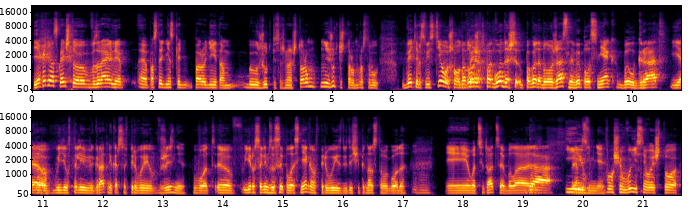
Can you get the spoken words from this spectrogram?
Я хотел сказать, что в Израиле э, последние несколько пару дней там был жуткий совершенно шторм. Ну, не жуткий шторм, просто был ветер свистел, ушел дождь. погода, ш- погода была ужасная, выпал снег, был град. Я Да. видел в Тель-Авиве град, мне кажется, впервые в жизни. Вот. Э, Иерусалим засыпало снегом впервые с 2015 года. И вот ситуация была... Да, и, прям зимняя. в общем, выяснилось, что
